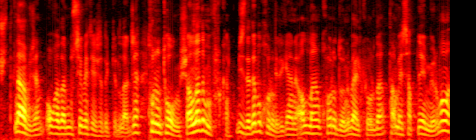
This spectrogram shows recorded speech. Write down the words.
işte. Ne yapacaksın? O kadar musibet yaşadık yıllarca. Kuruntu olmuş. Anladın mı Furkan? Bizde de bu kuruntu. Yani Allah'ın koruduğunu belki orada tam hesaplayamıyorum ama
